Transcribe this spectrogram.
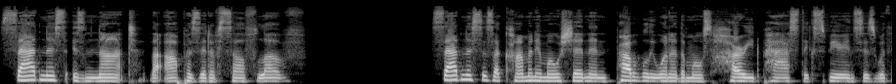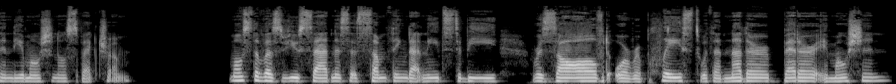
sadness is not the opposite of self-love. Sadness is a common emotion and probably one of the most hurried past experiences within the emotional spectrum. Most of us view sadness as something that needs to be resolved or replaced with another better emotion.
